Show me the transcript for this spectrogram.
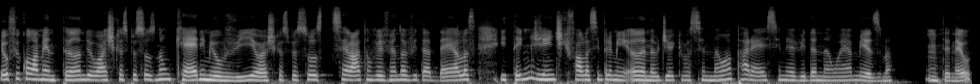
Eu fico lamentando, eu acho que as pessoas não querem me ouvir. Eu acho que as pessoas, sei lá, estão vivendo a vida delas. E tem gente que fala assim pra mim, Ana, o dia que você não aparece, minha vida não é a mesma. Entendeu?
